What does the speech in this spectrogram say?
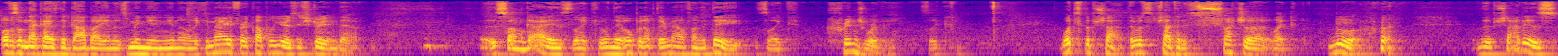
all of a sudden that guy's the gabbai and his minyan. You know, like you married for a couple years, he's straightened out some guys like when they open up their mouth on a date, it's like cringeworthy. It's like, what's the shot? There was a shot that is such a like. the shot is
